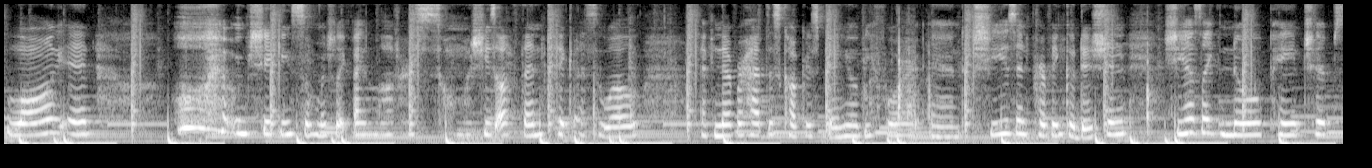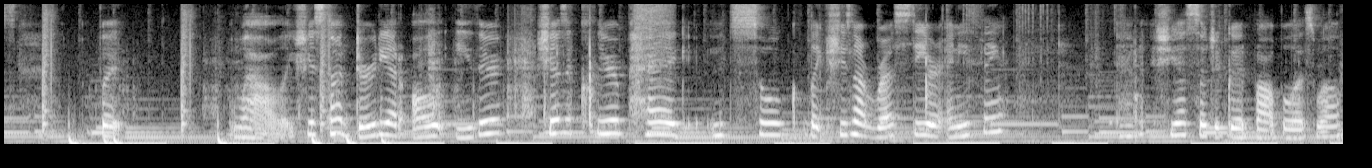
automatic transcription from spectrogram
long and oh, I'm shaking so much. Like, I love her so much. She's authentic as well. I've never had this Cocker Spaniel before and she is in perfect condition. She has like no paint chips, but wow, like she's not dirty at all either. She has a clear peg and it's so, like she's not rusty or anything she has such a good bobble as well.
